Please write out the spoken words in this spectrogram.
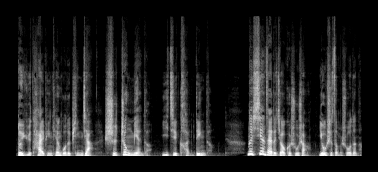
对于太平天国的评价是正面的以及肯定的。那现在的教科书上又是怎么说的呢？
